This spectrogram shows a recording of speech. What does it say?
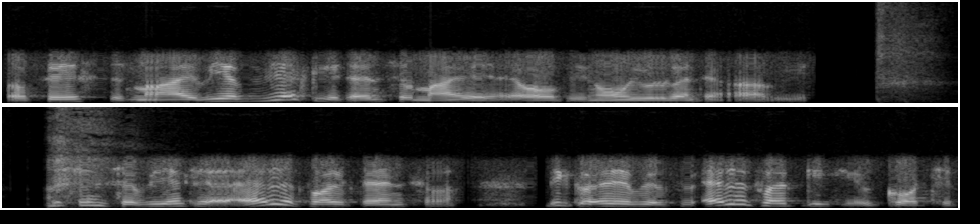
og festet meget. Vi har virkelig danset meget heroppe i Nordjylland, det har vi. Det synes jeg virkelig, at alle folk danser. Vi går, øh, alle folk gik, går til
